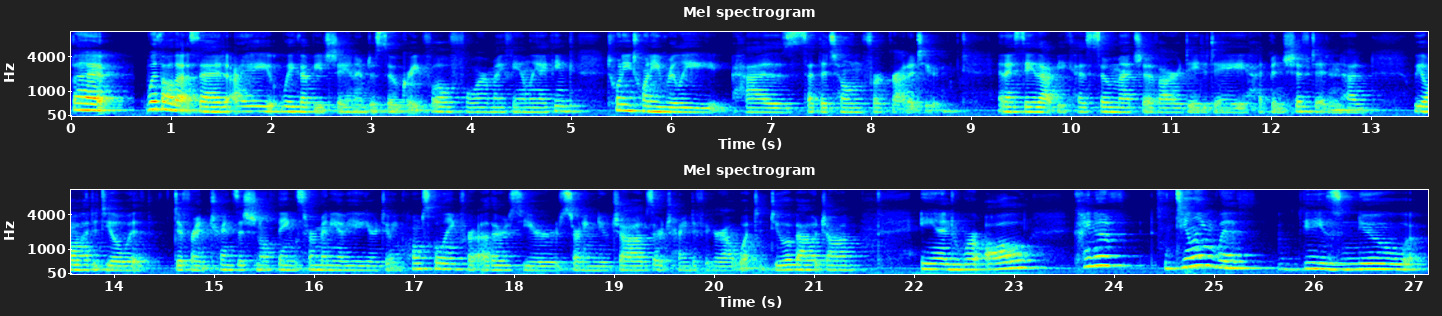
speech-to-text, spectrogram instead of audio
But with all that said, I wake up each day and I'm just so grateful for my family. I think 2020 really has set the tone for gratitude. And I say that because so much of our day to day had been shifted and had we all had to deal with different transitional things. For many of you, you're doing homeschooling. For others, you're starting new jobs or trying to figure out what to do about job. And we're all kind of dealing with these new,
